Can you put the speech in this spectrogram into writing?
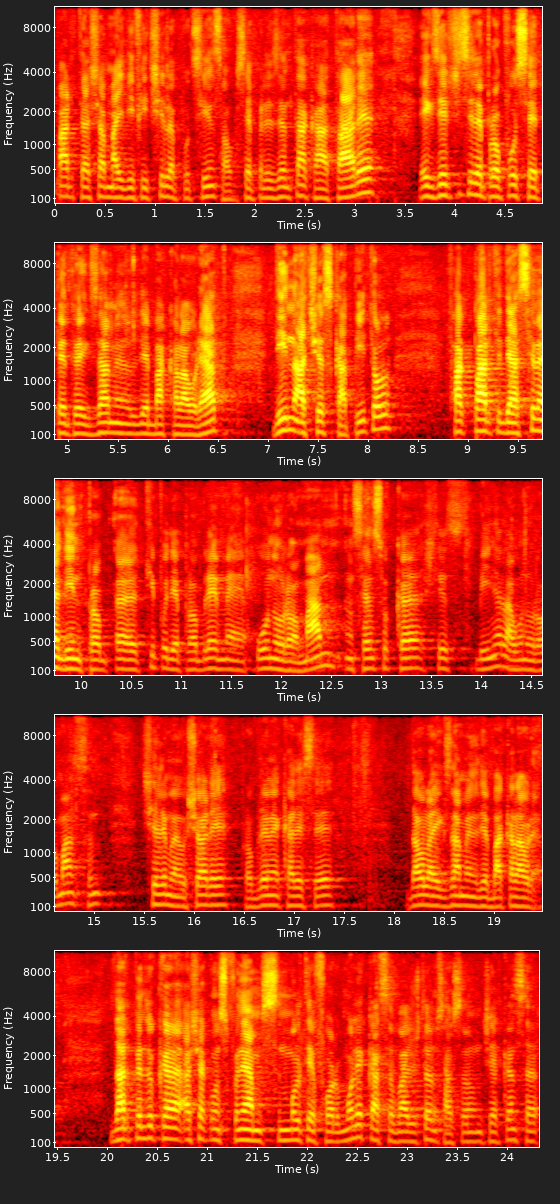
parte așa mai dificilă puțin sau se prezenta ca atare, exercițiile propuse pentru examenul de bacalaureat din acest capitol fac parte de asemenea din pro, uh, tipul de probleme 1 roman, în sensul că, știți bine, la 1 roman sunt cele mai ușoare probleme care se dau la examenul de bacalaureat. Dar pentru că, așa cum spuneam, sunt multe formule, ca să vă ajutăm sau să încercăm să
